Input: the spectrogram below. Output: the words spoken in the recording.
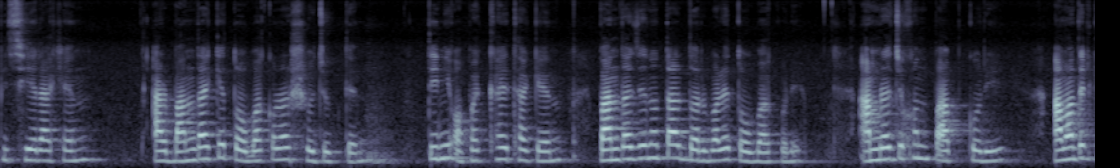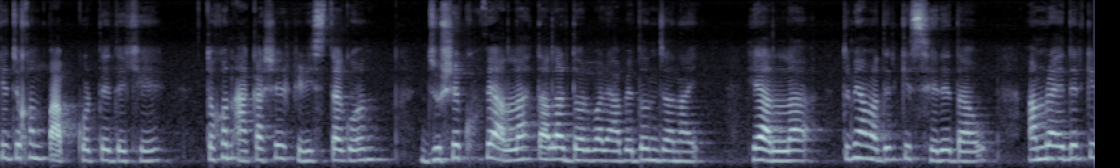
পিছিয়ে রাখেন আর বান্দাকে তৌবা করার সুযোগ দেন। তিনি অপেক্ষায় থাকেন, বান্দা যেন তার দরবারে তৌবা করে। আমরা যখন পাপ করি, আমাদেরকে যখন পাপ করতে দেখে, তখন আকাশের ফিরিস্তাগণ জুসে খুবই আল্লাহ তালার দরবারে আবেদন জানায়, হে আল্লাহ, তুমি আমাদেরকে ছেড়ে দাও, আমরা এদেরকে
